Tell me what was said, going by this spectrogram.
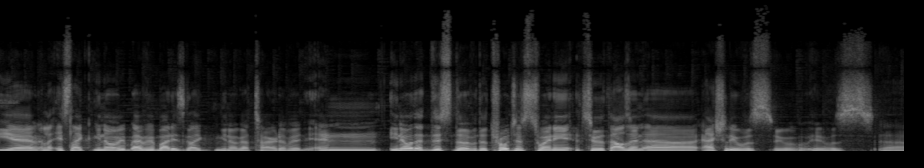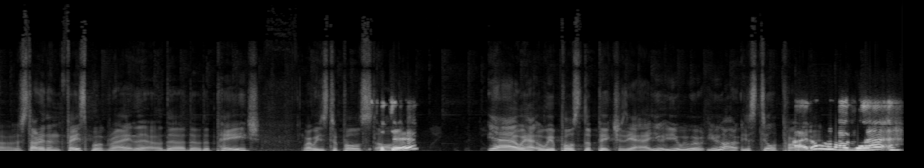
Yeah, it's like you know everybody's like you know got tired of it, and you know that this the the Trojans 20 2000 uh, actually was it was uh, started on Facebook, right? The, the the the page where we used to post. all It the- did? yeah, we ha- we post the pictures. Yeah, you you you, are you're still part. I don't have that.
